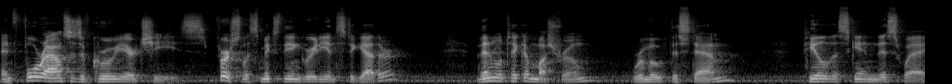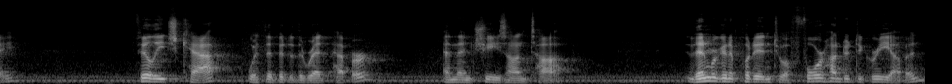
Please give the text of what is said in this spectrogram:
and four ounces of Gruyere cheese. First, let's mix the ingredients together. Then we'll take a mushroom, remove the stem, peel the skin this way, fill each cap with a bit of the red pepper, and then cheese on top. Then we're gonna put it into a 400 degree oven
